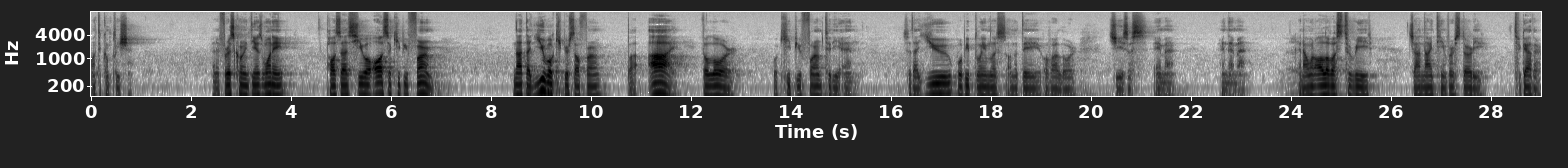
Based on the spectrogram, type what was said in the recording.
unto completion. And in 1 Corinthians 1 8, Paul says, He will also keep you firm. Not that you will keep yourself firm, but I, the Lord, will keep you firm to the end, so that you will be blameless on the day of our Lord Jesus. Amen and amen. amen. And I want all of us to read John 19, verse 30 together.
